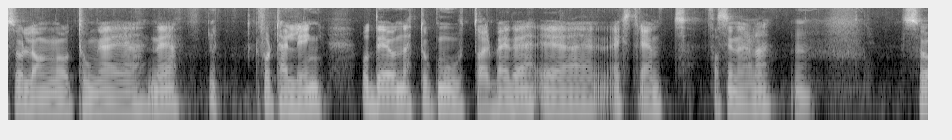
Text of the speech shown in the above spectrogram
så lang og tung jeg er ned. Fortelling. Og det å nettopp motarbeide er ekstremt fascinerende. Mm. Så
